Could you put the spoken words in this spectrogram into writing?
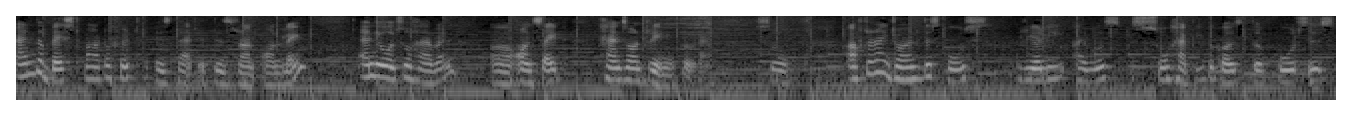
and the best part of it is that it is run online and they also have an uh, on-site hands-on training program. So after I joined this course really I was so happy because the course is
